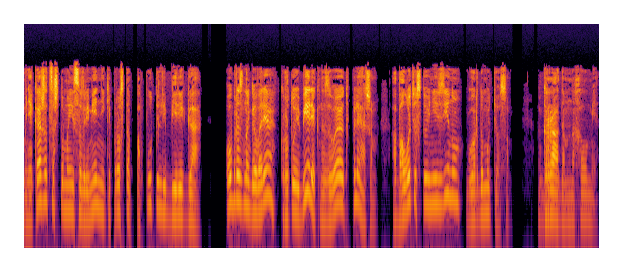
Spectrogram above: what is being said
Мне кажется, что мои современники просто попутали берега. Образно говоря, крутой берег называют пляжем, а болотистую низину — гордым утесом, градом на холме.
